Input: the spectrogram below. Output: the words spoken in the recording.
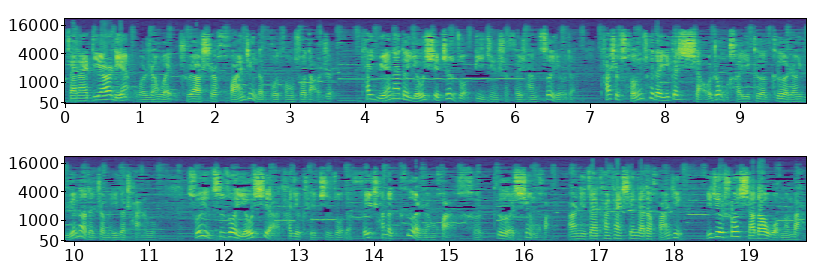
再来第二点，我认为主要是环境的不同所导致。它原来的游戏制作毕竟是非常自由的，它是纯粹的一个小众和一个个人娱乐的这么一个产物，所以制作游戏啊，它就可以制作的非常的个人化和个性化。而你再看看现在的环境，也就说小到我们吧，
